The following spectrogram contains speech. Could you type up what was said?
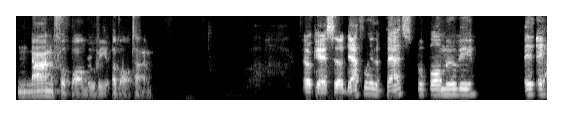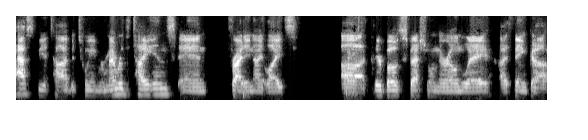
non-football movie of all time. Okay, so definitely the best football movie. It, it has to be a tie between Remember the Titans and Friday Night Lights. Uh, they're both special in their own way. I think uh,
